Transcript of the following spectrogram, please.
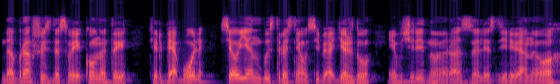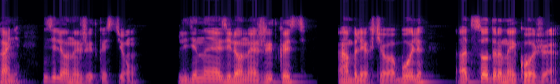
Добравшись до своей комнаты, терпя боль, Сео Ян быстро снял с себя одежду и в очередной раз залез в деревянную лохань с зеленой жидкостью. Ледяная зеленая жидкость облегчила боль от содранной кожи.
